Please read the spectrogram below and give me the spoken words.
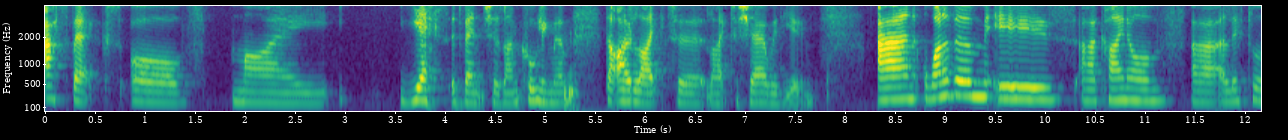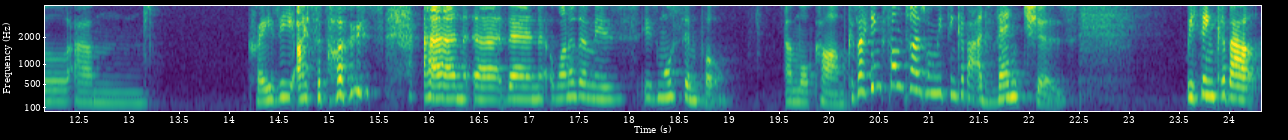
aspects of my yes adventures I'm calling them that I'd like to like to share with you. And one of them is uh, kind of uh, a little um, crazy, I suppose. And uh, then one of them is is more simple and more calm. Because I think sometimes when we think about adventures, we think about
